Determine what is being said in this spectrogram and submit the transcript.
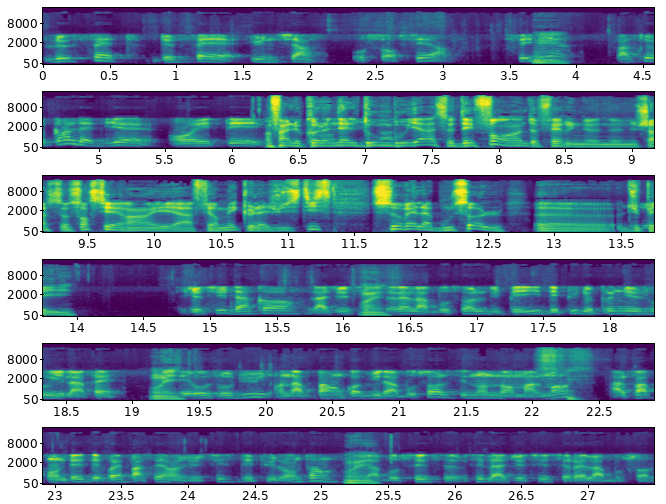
le fait de faire une chasse aux sorcières, c'est Hmm. bien. Parce que quand les biens ont été... Enfin, le colonel Doumbouya se défend hein, de faire une, une chasse aux sorcières hein, et a affirmé que la justice serait la boussole euh, du pays. Je suis d'accord. La justice serait la boussole du pays. Depuis le premier jour, il a fait. Et aujourd'hui, on n'a pas encore vu la boussole. Sinon, normalement, Alpha Condé devrait passer en justice depuis longtemps. Si, la si, la justice serait la boussole.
